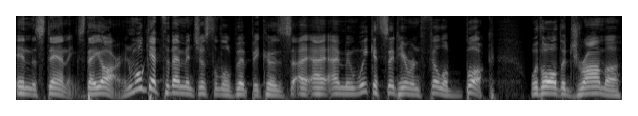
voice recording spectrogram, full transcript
in the standings. They are. And we'll get to them in just a little bit because, I, I, I mean, we could sit here and fill a book with all the drama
